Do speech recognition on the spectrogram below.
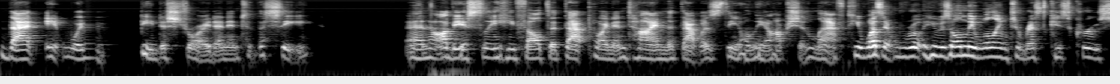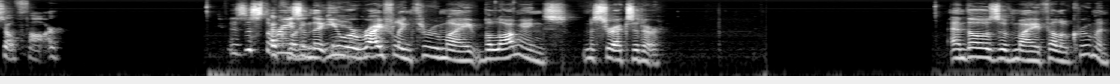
that it would be destroyed and into the sea and obviously he felt at that point in time that that was the only option left he wasn't he was only willing to risk his crew so far Is this the According reason that you him. were rifling through my belongings, Mr. Exeter? And those of my fellow crewmen?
